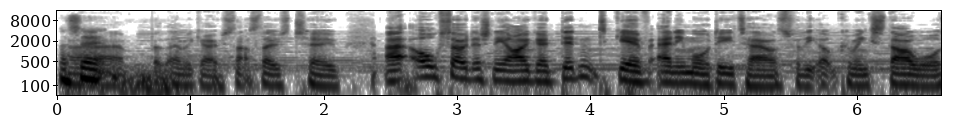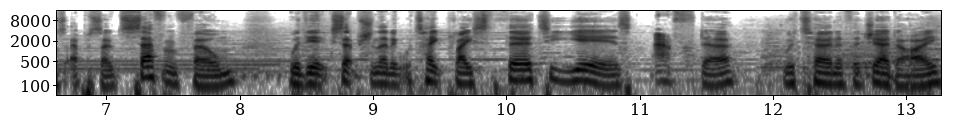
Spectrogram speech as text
That's Uh, it. But there we go. So that's those two. Uh, also, additionally, Iger didn't give any more details for the upcoming Star Wars Episode 7 film, with the exception that it will take place 30 years after Return of the Jedi.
